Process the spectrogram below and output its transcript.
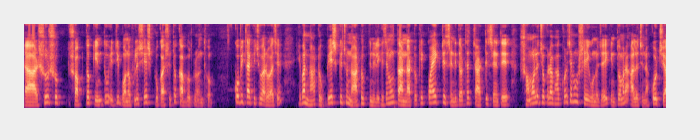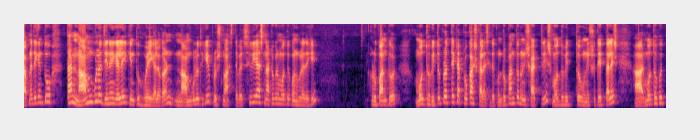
আর সুর সপ- সপ্তক কিন্তু এটি বনফুলের শেষ প্রকাশিত কাব্যগ্রন্থ। কবিতা কিছু আরও আছে। এবার নাটক, বেশ কিছু নাটক তিনি লিখেছেন এবং তার নাটকে কয়েকটি শ্রেণীতে, অর্থাৎ চারটি শ্রেণীতে সমালোচকরা ভাগ করেছে এবং সেই অনুযায়ী কিন্তু আমরা আলোচনা করছি। আপনাদের কিন্তু তার নামগুলো জেনে গেলেই কিন্তু হয়ে গেল, কারণ নামগুলো থেকে প্রশ্ন আসতে পারে। সিরিয়াস নাটকের মধ্যে কোনগুলো দেখি? রূপান্তর মধ্যবিত্ত, প্রত্যেকটা প্রকাশকাল আছে। দেখুন, রূপান্তর উনিশশো আটত্রিশ, মধ্যবিত্ত উনিশশো তেতাল্লিশ, আর মধ্যবিত্ত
